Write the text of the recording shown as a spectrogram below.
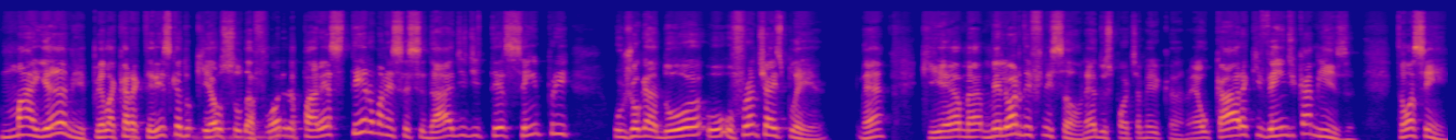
Miami, pela característica do que é o sul da Flórida, parece ter uma necessidade de ter sempre o jogador, o, o franchise player, né? Que é a melhor definição né, do esporte americano. É o cara que vende camisa. Então, assim,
